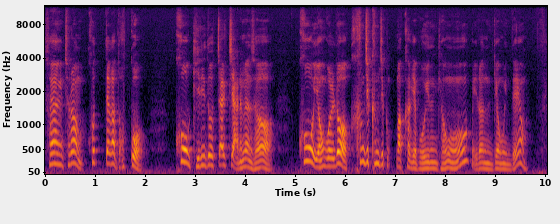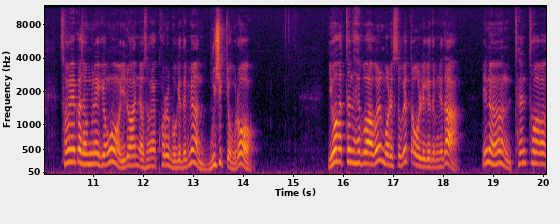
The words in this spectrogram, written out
서양인처럼 콧대가 높고 코 길이도 짧지 않으면서 코 연골도 큼직큼직하게 보이는 경우 이런 경우인데요. 성형외과 전문의 경우 이러한 여성의 코를 보게 되면 무의식적으로 이와 같은 해부학을 머릿속에 떠올리게 됩니다. 이는 텐트와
